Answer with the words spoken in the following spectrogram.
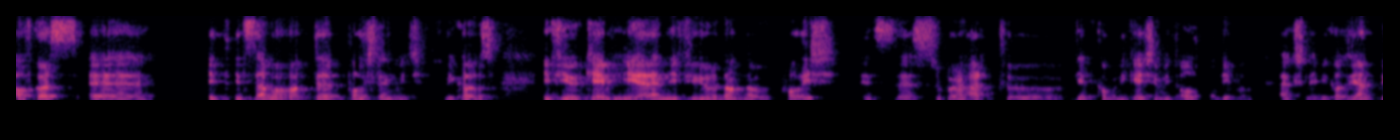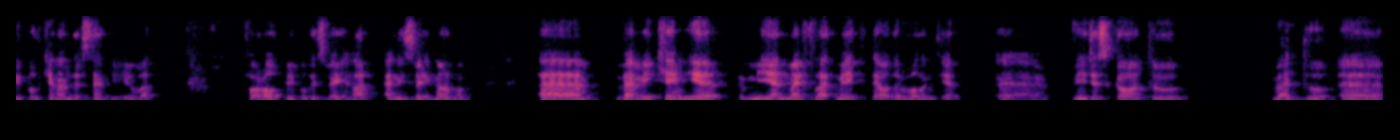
of course, uh, it, it's about the Polish language because if you came here and if you don't know Polish, it's uh, super hard to get communication with old people actually because young people can understand you, but for old people it's very hard and it's very normal. Uh, when we came here, me and my flatmate, the other volunteer, uh, we just go to went to uh,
